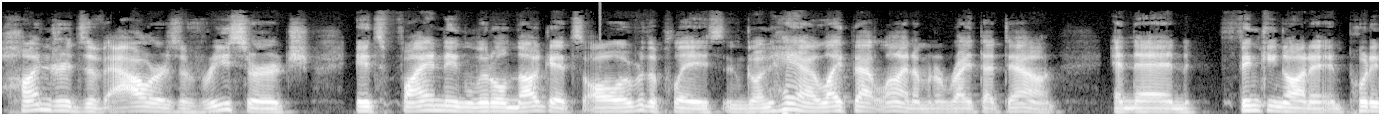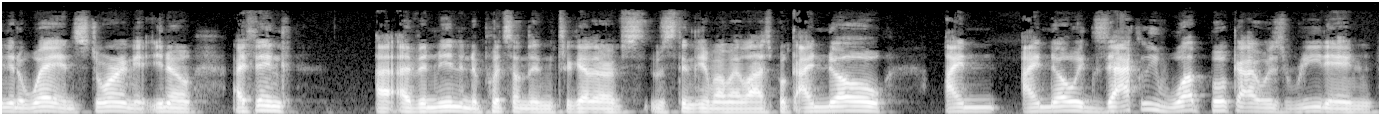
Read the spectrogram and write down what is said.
hundreds of hours of research. It's finding little nuggets all over the place and going, Hey, I like that line. I'm going to write that down. And then thinking on it and putting it away and storing it. You know, I think I, have been meaning to put something together. I was, was thinking about my last book. I know, I, I know exactly what book I was reading.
